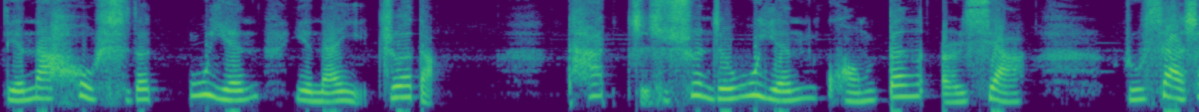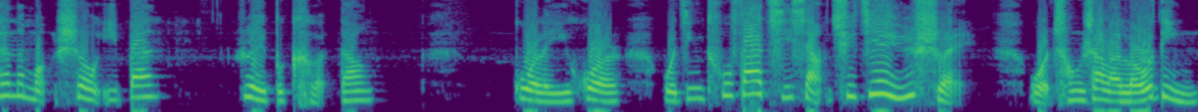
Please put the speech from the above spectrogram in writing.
连那厚实的屋檐也难以遮挡。它只是顺着屋檐狂奔而下。如下山的猛兽一般，锐不可当。过了一会儿，我竟突发奇想去接雨水。我冲上了楼顶，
